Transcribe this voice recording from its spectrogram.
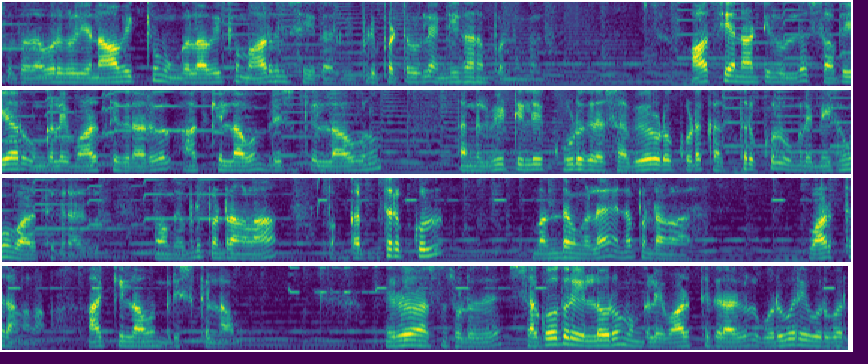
சொல்கிறார் அவர்கள் என் ஆவிக்கும் உங்கள் ஆவிக்கும் ஆறுதல் செய்தார்கள். இப்படிப்பட்டவர்களை அங்கீகாரம் பண்ணுங்கள். ஆசியா நாட்டில் உள்ள சபையார் உங்களை வாழ்த்துகிறார்கள். ஆக்கில்லாவும் பிரிஸ்கில்லாவும் தங்கள் வீட்டிலே கூடுகிற சபையோரோடு கூட கர்த்தருக்குள் உங்களை மிகவும் வாழ்த்துகிறார்கள். அவங்க எப்படி பண்ணுறாங்களாம் இப்போ கர்த்தருக்குள் வந்தவங்களை என்ன பண்ணுறாங்களா வாழ்த்துறாங்களாம். ஆக்கில்லாவும் பிரிஸ்கில்லாவும் நிருவராசன் சொல்றது சகோதரர் எல்லோரும் உங்களை வாழ்த்துகிறார்கள். ஒருவரை ஒருவர்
